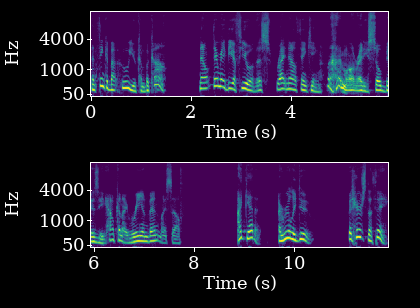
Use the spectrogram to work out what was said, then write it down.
and think about who you can become. Now, there may be a few of us right now thinking, I'm already so busy. How can I reinvent myself? I get it. I really do. But here's the thing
